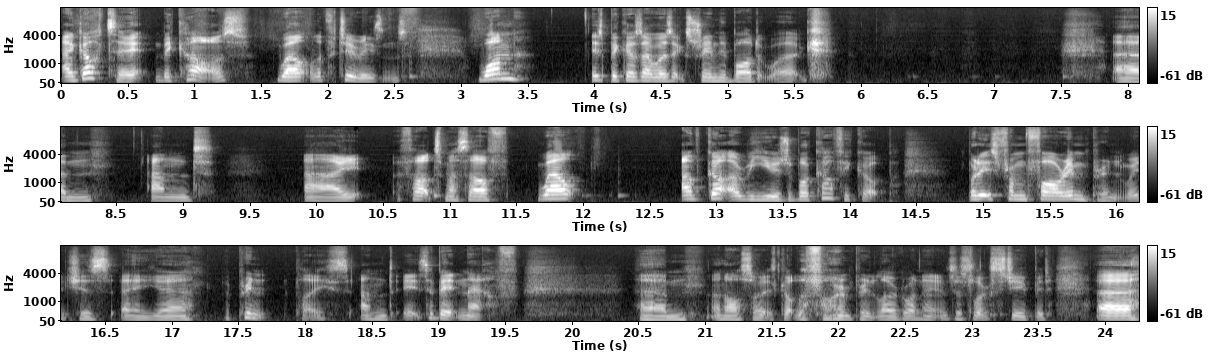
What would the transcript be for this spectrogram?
I got it because, well, for two reasons. One is because I was extremely bored at work. Um, and I thought to myself, well, I've got a reusable coffee cup, but it's from 4imprint, which is a, uh, a print place, and it's a bit naff. Um, and also, it's got the 4imprint logo on it. It just looks stupid. Uh,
